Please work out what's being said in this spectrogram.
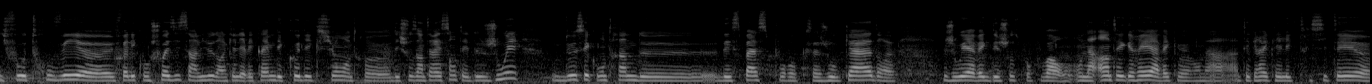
il faut trouver, euh, il fallait qu'on choisisse un lieu dans lequel il y avait quand même des connexions entre euh, des choses intéressantes et de jouer de ces contraintes d'espace pour que ça joue au cadre, jouer avec des choses pour pouvoir. On, a intégré avec, euh, on a intégré avec l'électricité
